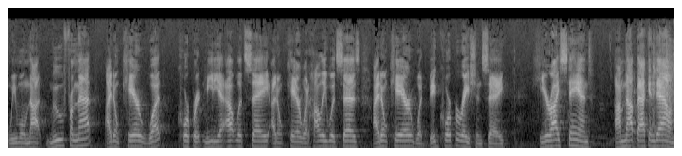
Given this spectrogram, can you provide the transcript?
We will not move from that. I don't care what corporate media outlets say. I don't care what Hollywood says. I don't care what big corporations say. Here I stand. I'm not backing down.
